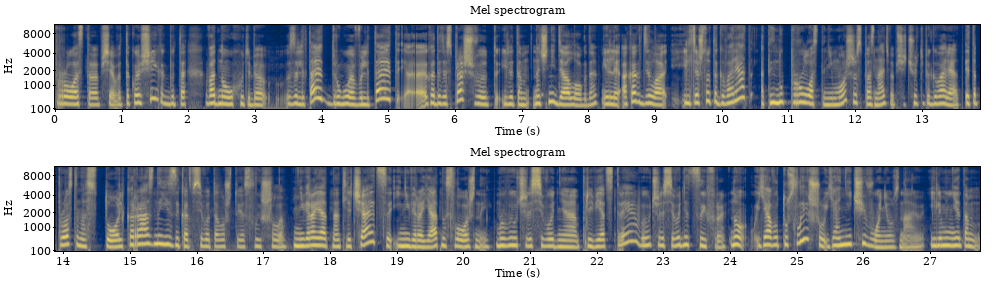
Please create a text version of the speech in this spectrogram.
просто вообще. Вот такое ощущение, как будто в одно ухо у тебя залетает, другое вылетает. А когда тебя спрашивают, или там, начни диалог, да, или а как дела? Или тебе что-то говорят, а ты ну просто не можешь распознать вообще, что тебе говорят. Это просто настолько разный язык от всего того, что я слышала. Невероятно отличается и невероятно сложный. Мы выучили сегодня приветствие, выучили сегодня цифры. Но я вот услышу, я ничего не узнаю. Или мне там,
